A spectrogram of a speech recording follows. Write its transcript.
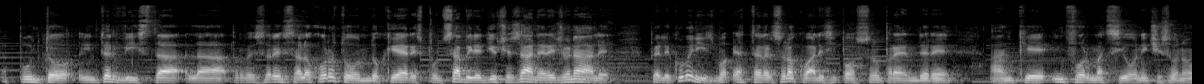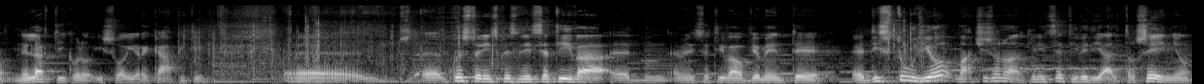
appunto intervista la professoressa Loco Rotondo che è responsabile diocesana e regionale per l'ecumenismo e attraverso la quale si possono prendere anche informazioni, ci sono nell'articolo i suoi recapiti. Eh, eh questa iniziativa eh, è un'iniziativa ovviamente di studio, ma ci sono anche iniziative di altro segno.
